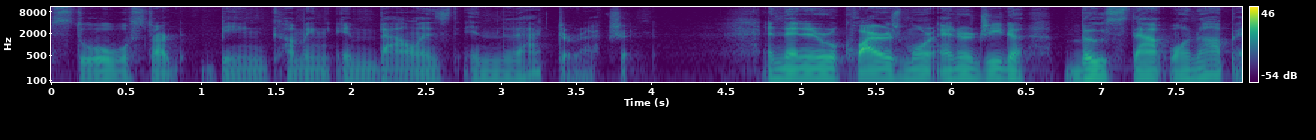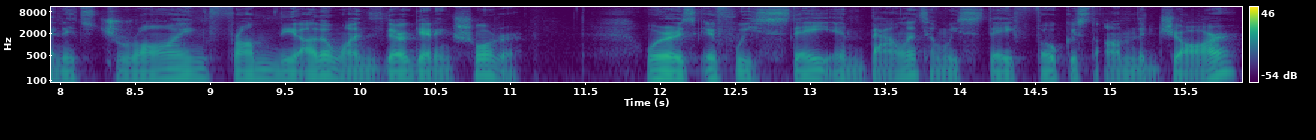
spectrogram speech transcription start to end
stool will start becoming imbalanced in that direction and then it requires more energy to boost that one up and it's drawing from the other ones. They're getting shorter. Whereas if we stay in balance and we stay focused on the jar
